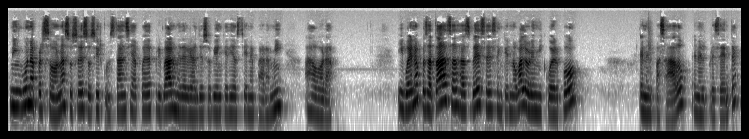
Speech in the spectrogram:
Ninguna persona, suceso o circunstancia puede privarme del grandioso bien que Dios tiene para mí ahora. Y bueno, pues a todas esas veces en que no valoré mi cuerpo, en el pasado, en el presente,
